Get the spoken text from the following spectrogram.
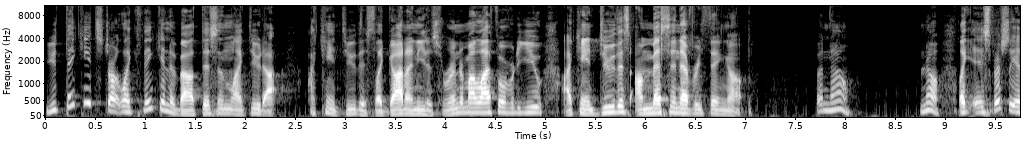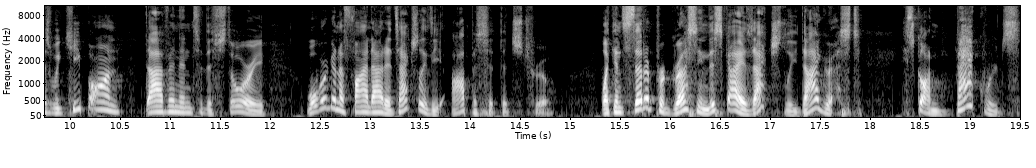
You'd think he'd start, like, thinking about this and, like, dude, I, I can't do this. Like, God, I need to surrender my life over to you. I can't do this. I'm messing everything up. But no, no. Like, especially as we keep on diving into the story, what we're going to find out, it's actually the opposite that's true. Like instead of progressing, this guy has actually digressed. He's gone backwards,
